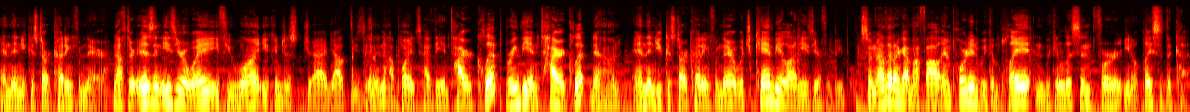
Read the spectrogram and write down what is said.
and then you can start cutting from there. Now, if there is an easier way, if you want, you can just drag out these in and out points, have the entire clip, bring the entire clip down, and then you can start cutting from there, which can be a lot easier for people. So now that I got my file imported, we can play it and we can listen for, you know, places to cut.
